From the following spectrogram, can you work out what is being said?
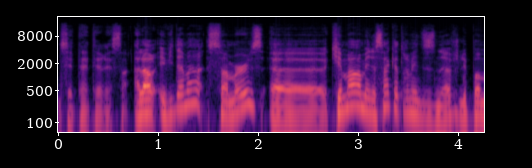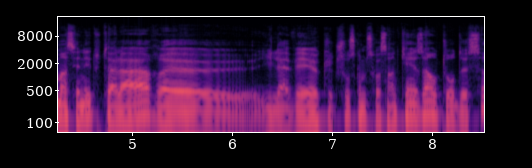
c'est intéressant. Alors, évidemment, Summers, euh, qui est mort en 1999, je ne l'ai pas mentionné tout à l'heure, il avait quelque chose comme 75 ans autour de ça.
